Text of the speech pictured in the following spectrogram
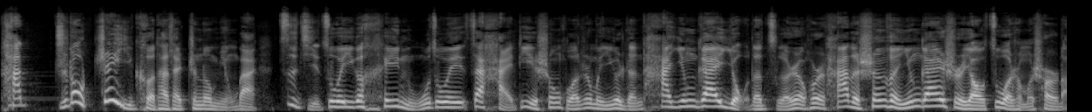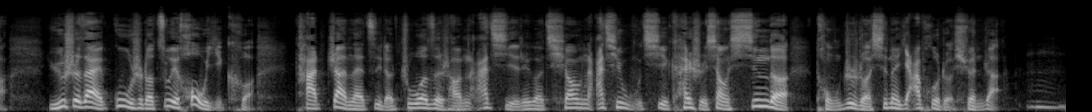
他直到这一刻，他才真正明白自己作为一个黑奴，作为在海地生活这么一个人，他应该有的责任，或者他的身份应该是要做什么事儿的。于是，在故事的最后一刻，他站在自己的桌子上，拿起这个枪，拿起武器，开始向新的统治者、新的压迫者宣战。嗯，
